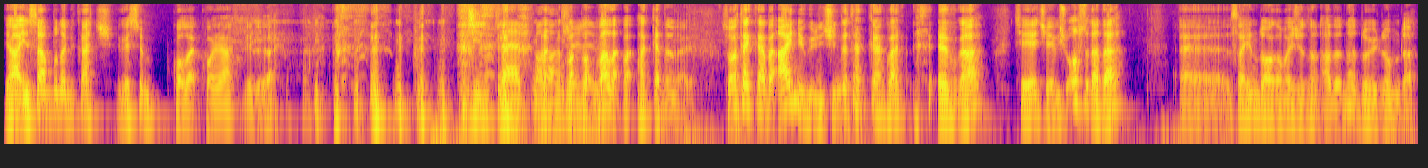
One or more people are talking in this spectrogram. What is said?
ya insan buna birkaç resim koyar dediler. Ciltler falan şöyle. Valla hakikaten öyle. Sonra tekrar ben aynı gün içinde tekrar ben Evra şeye çevirmiş. O sırada e, Sayın Doğramacı'nın adını duyduğumda.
